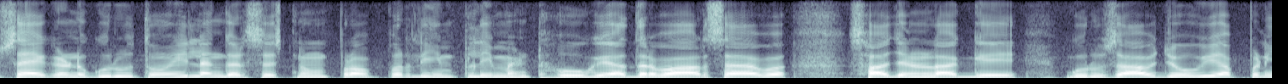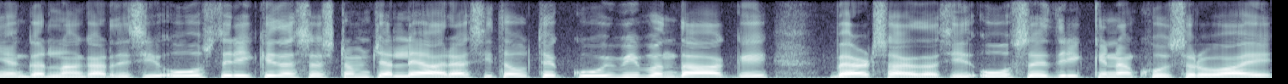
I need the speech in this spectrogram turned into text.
ਸੈਕੰਡ ਗੁਰੂ ਤੋਂ ਹੀ ਲੰਗਰ ਸਿਸਟਮ ਪ੍ਰੋਪਰਲੀ ਇੰਪਲੀਮੈਂਟ ਹੋ ਗਿਆ, ਦਰਬਾਰ ਸਾਹਿਬ ਸਾਜਣ ਲੱਗੇ ਗੁਰੂ ਸਾਹਿਬ ਜੋ ਵੀ ਆਪਣੀਆਂ ਗੱਲਾਂ ਕਰਦੇ ਸੀ, ਉਸ ਤਰੀਕੇ ਦਾ ਸਿਸਟਮ ਚੱਲਿਆ ਆ ਰਿਹਾ ਸੀ ਤਾਂ ਉੱਥੇ ਕੋਈ ਵੀ ਬੰਦਾ ਆ ਕੇ ਬੈਠ ਸਕਦਾ ਸੀ, ਉਸੇ ਤਰੀਕੇ ਨਾਲ ਖੁਸਰੋ ਆਏ,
